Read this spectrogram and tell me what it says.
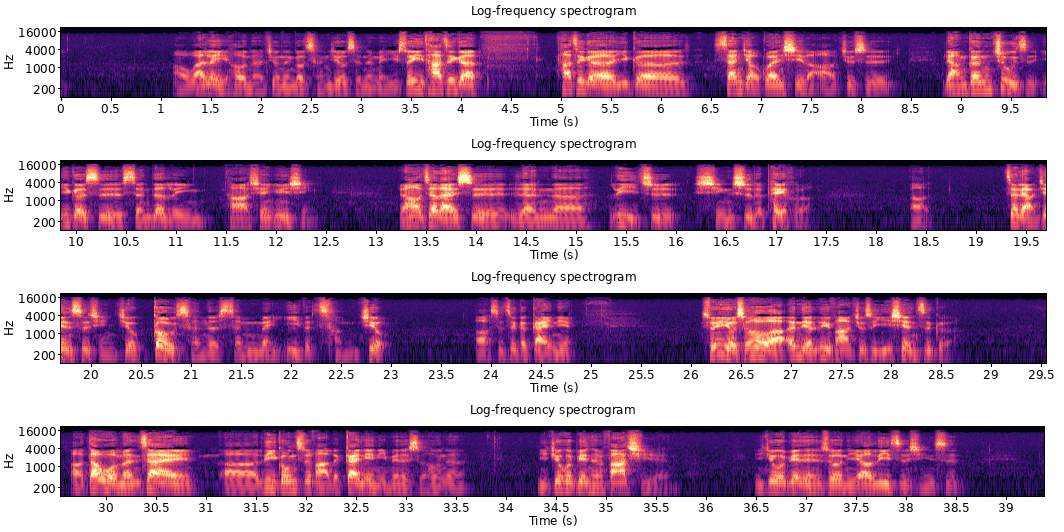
啊，完了以后呢，就能够成就神的美意。所以他这个。它这个一个三角关系了啊，就是两根柱子，一个是神的灵，它先运行，然后再来是人呢立志行事的配合，啊，这两件事情就构成了神美意的成就，啊，是这个概念。所以有时候啊，恩典律法就是一线之隔，啊，当我们在呃立功之法的概念里面的时候呢，你就会变成发起人，你就会变成说你要立志行事。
